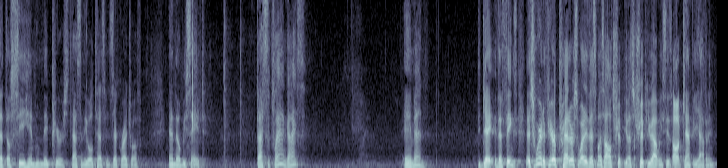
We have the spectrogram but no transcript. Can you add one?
that they'll see him whom they pierced. That's in the Old Testament, Zechariah 12. And they'll be saved. That's the plan, guys. Amen. The, gay, the things, it's weird. If you're a preterist, what, this must all trip, you must trip you out when you see this. Oh, it can't be happening.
